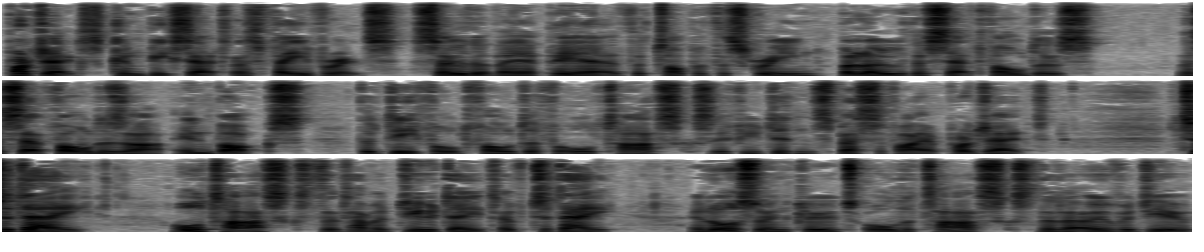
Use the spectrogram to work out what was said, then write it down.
Projects can be set as favourites so that they appear at the top of the screen below the set folders. The set folders are Inbox, the default folder for all tasks if you didn't specify a project, Today, all tasks that have a due date of today. It also includes all the tasks that are overdue,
